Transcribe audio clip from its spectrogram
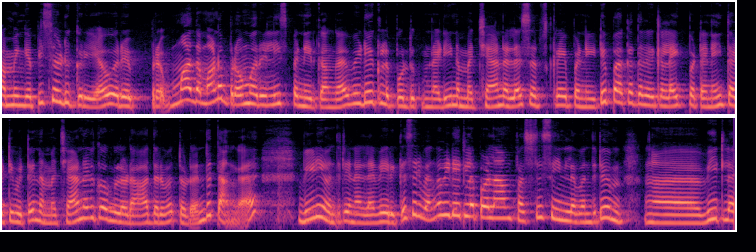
கம்மிங் எபிசோடுக்குரிய ஒரு பிரமாதமான ப்ரோமோ ரிலீஸ் பண்ணியிருக்காங்க. வீடியோக்குள்ளே போகிறதுக்கு முன்னாடி நம்ம சேனலை சப்ஸ்கிரைப் பண்ணிவிட்டு பக்கத்தில் இருக்க லைக் பட்டனை தட்டி விட்டு நம்ம சேனலுக்கு உங்களோட ஆதரவை தொடர்ந்து தாங்க. வீடியோ வந்துட்டு நல்லாவே இருக்குது சரி வாங்க வீடியோக்குள்ளே போகலாம் ஃபஸ்ட்டு சீனில் வந்துட்டு வீட்டில்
